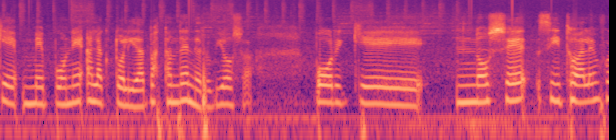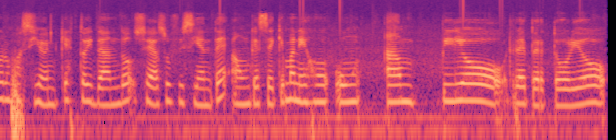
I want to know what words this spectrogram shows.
que me pone a la actualidad bastante nerviosa porque no sé si toda la información que estoy dando sea suficiente, aunque sé que manejo un amplio repertorio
